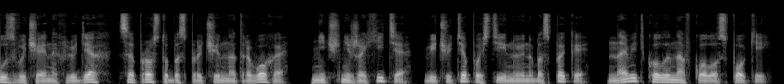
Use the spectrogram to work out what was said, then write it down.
У звичайних людях це просто безпричинна тривога, нічні жахіття, відчуття постійної небезпеки, навіть коли навколо спокій.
